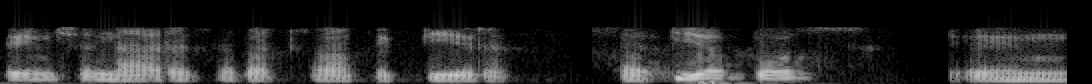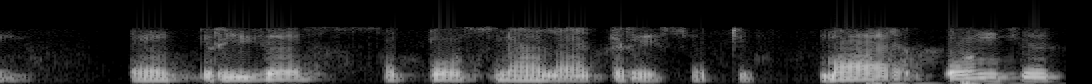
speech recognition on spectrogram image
pensionaars wat geaffekteer is, ge-e-pos en uh, briewe gepos na hulle adresse toe. Maar ons het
